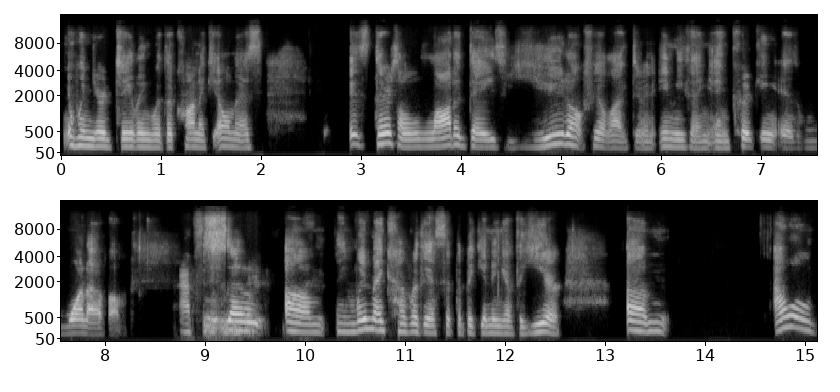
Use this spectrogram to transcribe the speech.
when you're dealing with a chronic illness is there's a lot of days you don't feel like doing anything, and cooking is one of them. Absolutely. So, um, and we may cover this at the beginning of the year. Um, I will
